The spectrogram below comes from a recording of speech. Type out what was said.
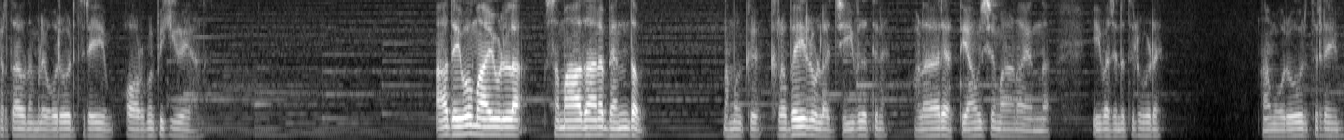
കർത്താവ് നമ്മളെ ഓരോരുത്തരെയും ഓർമ്മിപ്പിക്കുകയാണ്. ആ ദൈവവുമായുള്ള സമാധാന ബന്ധം നമുക്ക് കൃപയിലുള്ള ജീവിതത്തിന് വളരെ അത്യാവശ്യമാണ് എന്ന് ഈ വചനത്തിലൂടെ നാം ഓരോരുത്തരുടെയും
